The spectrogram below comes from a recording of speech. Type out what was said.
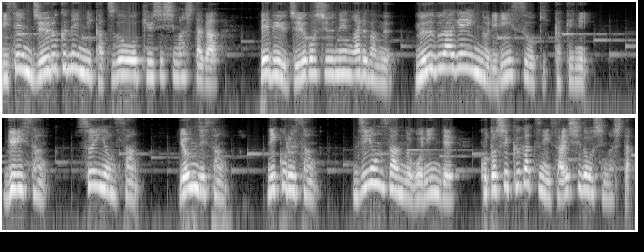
2016年に活動を休止しましたが、デビュー15周年アルバム、Move Again のリリースをきっかけに、ギュリさん、スンヨンさん、ヨンジさん、ニコルさん、ジヨンさんの5人で今年9月に再始動しました。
